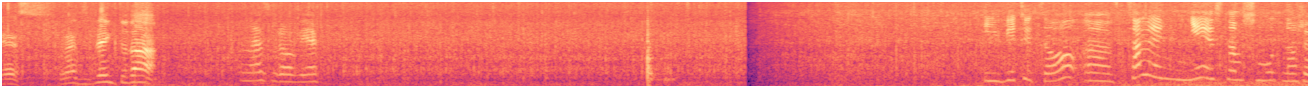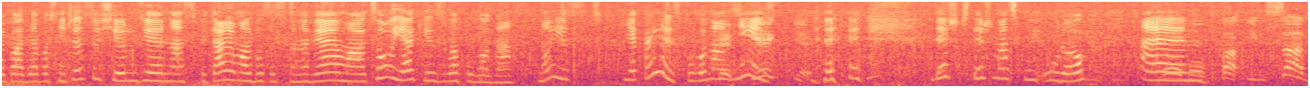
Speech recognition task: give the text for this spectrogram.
Yes, let's drink to that. Na zdrowie. I wiecie co? E, Wcale nie jest nam smutno, że pada. Właśnie często się ludzie nas pytają albo zastanawiają, a co, jak jest zła pogoda? No jest jaka jest. Pogoda Jest nie jest. pięknie. Deszcz też ma swój urok. Em, fucking sun.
